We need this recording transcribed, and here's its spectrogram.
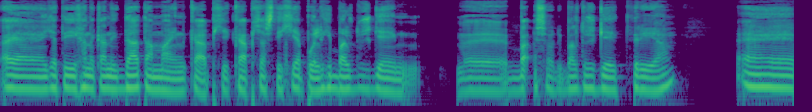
ε, γιατί είχαν κάνει data mine κάποιοι, κάποια στοιχεία που έλεγε Baldur's Game ε, Ba- sorry, Baldur's Gate 3 ε,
